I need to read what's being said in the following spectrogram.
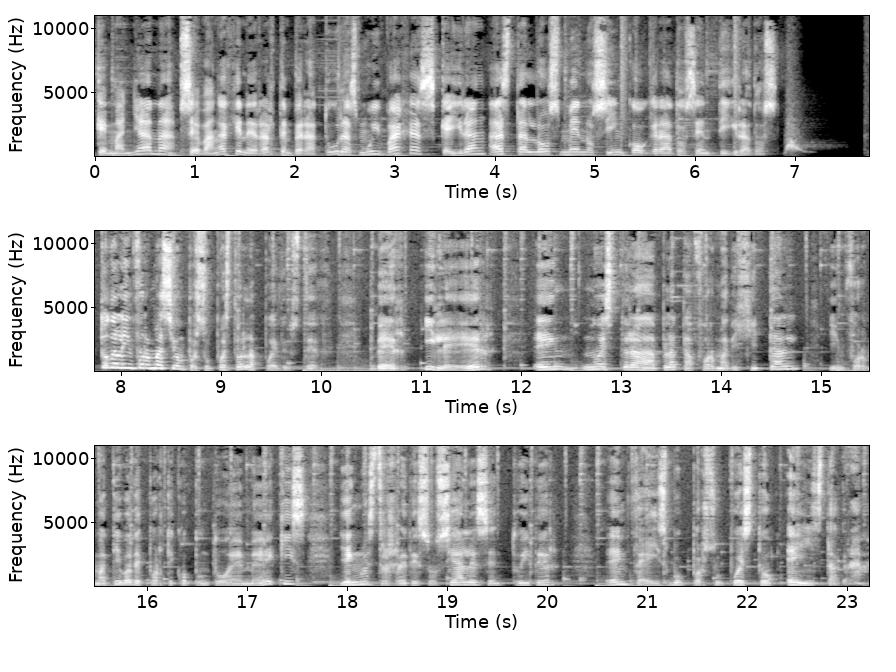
que mañana se van a generar temperaturas muy bajas que irán hasta los menos 5 grados centígrados. Toda la información, por supuesto, la puede usted ver y leer en nuestra plataforma digital informativa de portico.mx y en nuestras redes sociales en Twitter, en Facebook por supuesto e Instagram.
